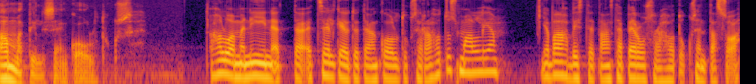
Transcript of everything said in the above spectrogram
ammatilliseen koulutukseen? Haluamme niin, että, että selkeytetään koulutuksen rahoitusmallia ja vahvistetaan sitä perusrahoituksen tasoa.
